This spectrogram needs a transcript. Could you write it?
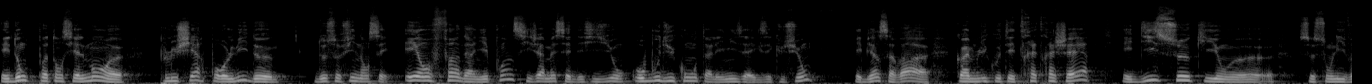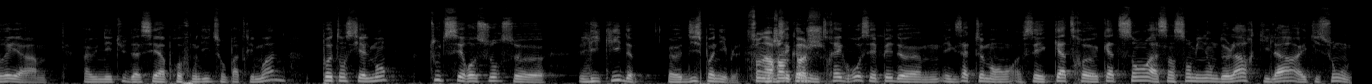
et donc potentiellement euh, plus cher pour lui de, de se financer. Et enfin, dernier point, si jamais cette décision, au bout du compte, elle est mise à exécution, eh bien, ça va euh, quand même lui coûter très très cher. Et disent ceux qui ont, euh, se sont livrés à, à, une étude assez approfondie de son patrimoine, potentiellement, toutes ces ressources liquides euh, disponible. Son argent C'est comme une très grosse épée de... Euh, exactement. C'est 400 à 500 millions de dollars qu'il a et qui sont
